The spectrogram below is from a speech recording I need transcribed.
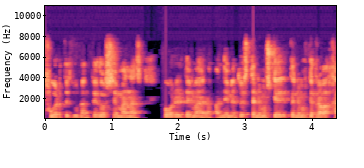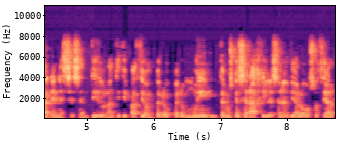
fuertes durante dos semanas por el tema de la pandemia. Entonces tenemos que, tenemos que trabajar en ese sentido, la anticipación, pero, pero muy, tenemos que ser ágiles en el diálogo social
